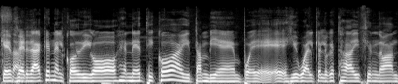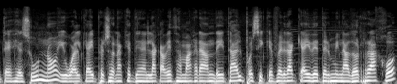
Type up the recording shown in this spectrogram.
que es verdad que en el código genético hay también, pues es igual que lo que estaba diciendo antes Jesús, ¿no? Igual que hay personas que tienen la cabeza más grande y tal, pues sí que es verdad que hay determinados rasgos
